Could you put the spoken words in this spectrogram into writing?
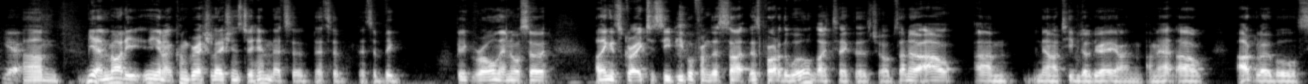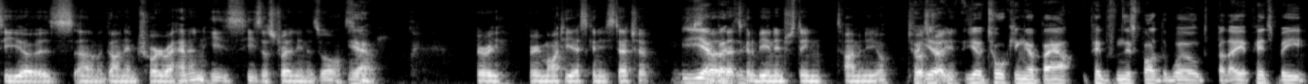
Yeah. Um, yeah, and Marty, you know, congratulations to him. That's a that's a that's a big big role, and also I think it's great to see people from this side, this part of the world like take those jobs. I know our um, now at TBWA, I'm I'm at our our global CEO is um, a guy named Troy Ruhanen. He's he's Australian as well. So Yeah. very very mighty esque in his stature. Yeah, so but- that's going to be an interesting time in New York to But you're, Australia. you're talking about people from this part of the world, but they appear to be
